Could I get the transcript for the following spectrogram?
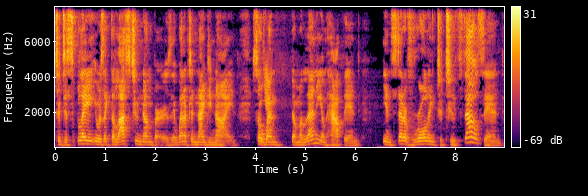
to display, it was like the last two numbers, it went up to 99. So Yeah. when the millennium happened, instead of rolling to 2000,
